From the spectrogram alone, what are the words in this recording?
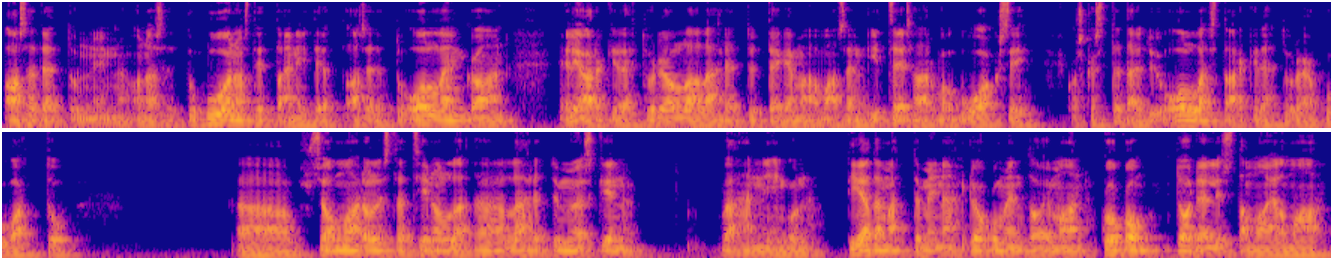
asetettu, niin on asetettu huonosti tai niitä ei ole asetettu ollenkaan. Eli arkkitehtuuri ollaan lähdetty tekemään vain sen itseisarvon vuoksi, koska sitten täytyy olla sitä arkkitehtuuria kuvattu. Se on mahdollista, että siinä on äh, lähdetty myöskin vähän niin kuin tietämättöminä dokumentoimaan koko todellista maailmaa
